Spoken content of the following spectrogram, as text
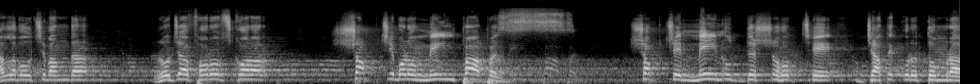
আল্লাহ বলছে, বান্দা, রোজা ফরজ করার সবচেয়ে বড় মেইন পারপাস সবচেয়ে মেইন উদ্দেশ্য হচ্ছে যাতে করে তোমরা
